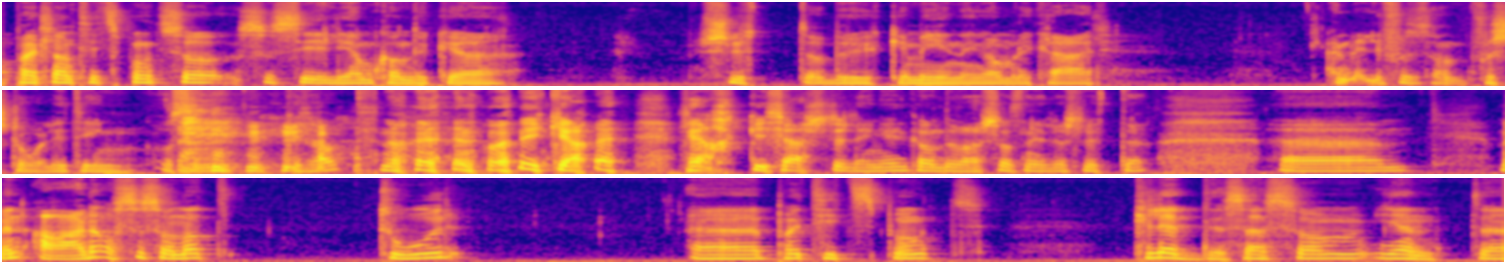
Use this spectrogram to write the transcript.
På et eller annet tidspunkt så, så sier Liam Kan du ikke slutte å bruke mine gamle klær? Det er en veldig for, sånn, forståelig ting å si, ikke sant? Når, når man ikke er, vi er ikke kjærester lenger, kan du være så snill å slutte? Uh, men er det også sånn at Thor uh, på et tidspunkt kledde seg som jente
